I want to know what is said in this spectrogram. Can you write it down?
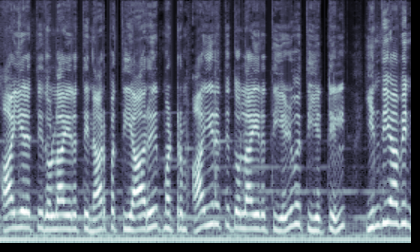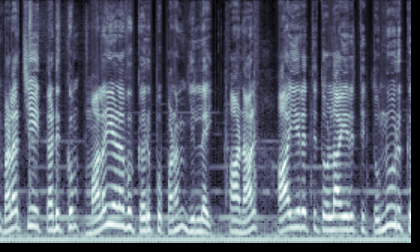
ஆயிரத்தி தொள்ளாயிரத்தி நாற்பத்தி ஆறு மற்றும் ஆயிரத்தி தொள்ளாயிரத்தி எழுபத்தி எட்டில் இந்தியாவின் வளர்ச்சியை தடுக்கும் மலையளவு கருப்பு பணம் இல்லை. ஆனால் ஆயிரத்தி தொள்ளாயிரத்தி தொண்ணூறுக்கு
